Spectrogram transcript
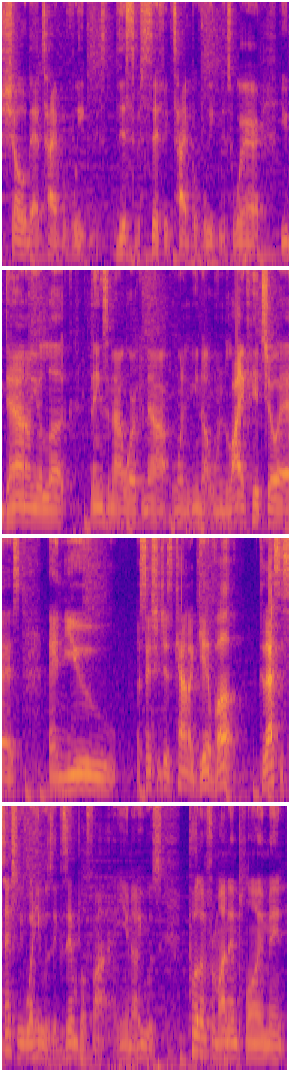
show that type of weakness, this specific type of weakness where you down on your luck, things are not working out when you know when life hits your ass and you essentially just kind of give up. Because that's essentially what he was exemplifying you know he was pulling from unemployment.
